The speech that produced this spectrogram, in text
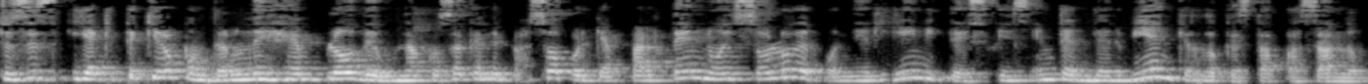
Entonces, y aquí te quiero contar un ejemplo de una cosa que me pasó, porque aparte no es solo de poner límites, es entender bien qué es lo que está pasando.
